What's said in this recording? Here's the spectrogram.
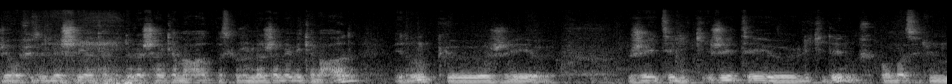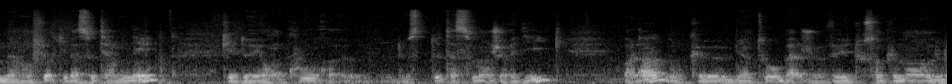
j'ai refusé de lâcher, un, camarade parce que je ne lâche jamais mes camarades, et donc euh, j'ai été, liquidé, donc pour moi c'est une aventure qui va se terminer, qui est d'ailleurs en cours de tassement juridique, voilà, donc euh, bientôt, bah, je vais tout simplement euh,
